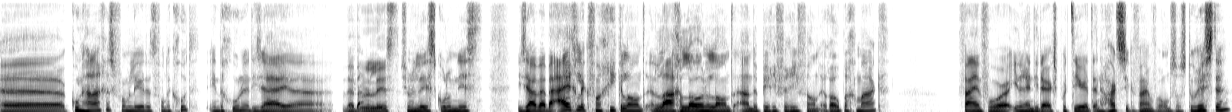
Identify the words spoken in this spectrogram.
eh Koen Hagens formuleerde het, vond ik goed, in De Groene. Die zei, eh, we hebben Journalist? journalist, columnist. Die zei, we hebben eigenlijk van Griekenland een lage lonenland aan de periferie van Europa gemaakt. Fijn voor iedereen die daar exporteert en hartstikke fijn voor ons als toeristen.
